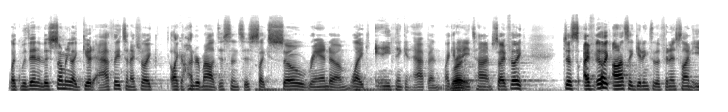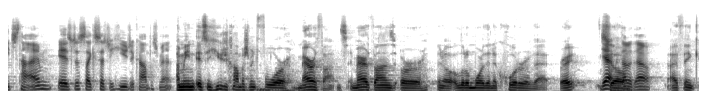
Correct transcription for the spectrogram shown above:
like within it. There's so many like good athletes, and I feel like like a hundred mile distance is like so random. Like anything can happen, like at Right. any time. So I feel like just I feel like honestly getting to the finish line each time is just like such a huge accomplishment. I mean, it's a huge accomplishment for marathons, and marathons are you know a little more than a quarter of that, right? Yeah, So, without a doubt. I think,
